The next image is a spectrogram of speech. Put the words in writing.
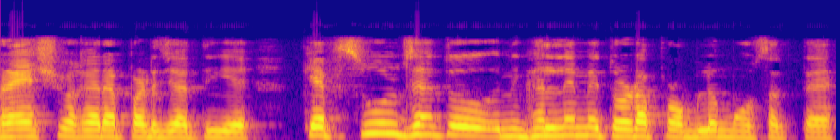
रैश वगैरह पड़ जाती है। कैप्सूल्स हैं तो निकलने में थोड़ा प्रॉब्लम हो सकता है।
